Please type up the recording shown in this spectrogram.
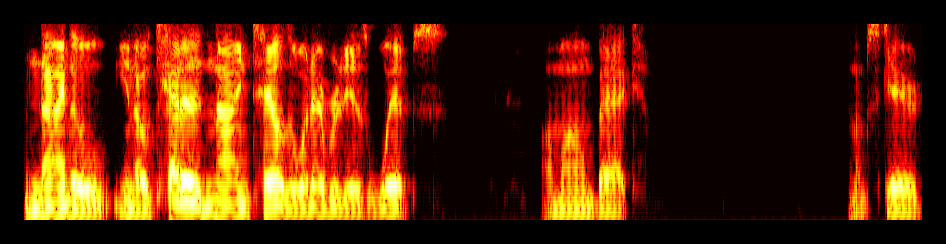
nine oh you know cat of nine tails or whatever it is whips on my own back and I'm scared.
